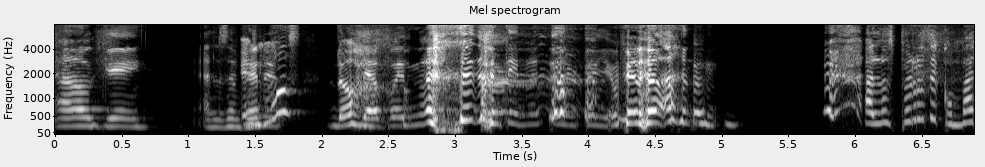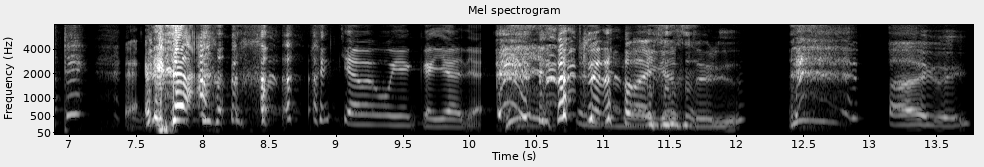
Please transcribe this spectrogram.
ah, ok. ¿A los enfermos? No. Ya pues, no. continúa con el tuyo, perdón. ¿A los perros de combate? ya me voy a callar ya. Fallaste, ¿verdad? Ay, güey.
